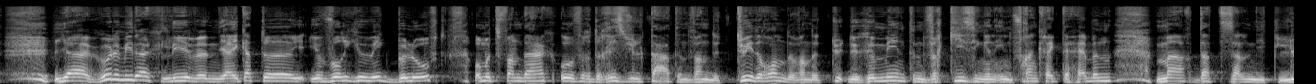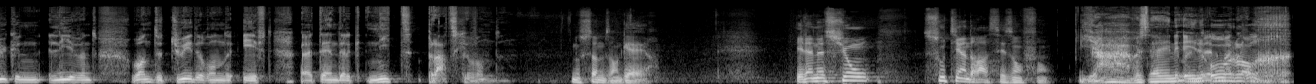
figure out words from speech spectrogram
ja, goedemiddag, lieven. Ja, ik had uh, je vorige week beloofd om het vandaag over de resultaten van de tweede ronde van de, de gemeenteverkiezingen in Frankrijk te hebben. Maar dat zal niet lukken, lievend, want de tweede ronde heeft uiteindelijk niet plaatsgevonden. Nous sommes en guerre. Et la nation soutiendra ses enfants. Ja, we zijn in oorlog.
